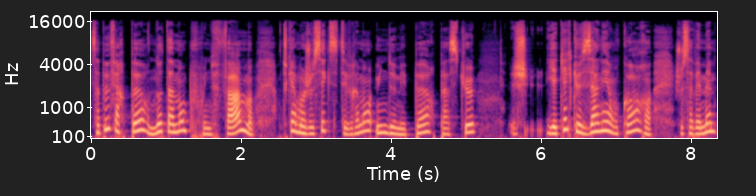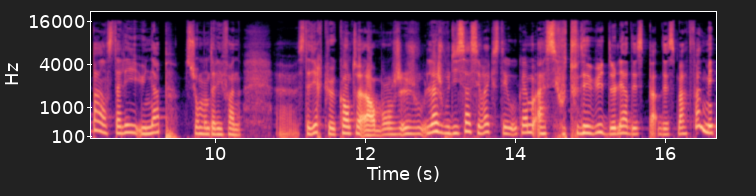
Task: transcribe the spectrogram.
Ça peut faire peur, notamment pour une femme. En tout cas, moi, je sais que c'était vraiment une de mes peurs parce que il y a quelques années encore, je savais même pas installer une app sur mon téléphone. Euh, C'est-à-dire que quand, alors bon, je, là je vous dis ça, c'est vrai que c'était quand même assez au tout début de l'ère des, smartphones, mais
